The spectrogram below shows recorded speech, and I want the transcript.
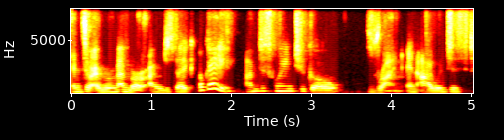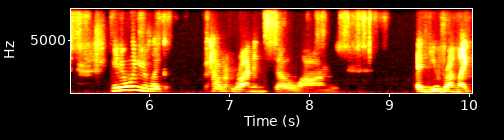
And so I remember I would just like, okay, I'm just going to go run. And I would just, you know, when you're like, haven't run in so long and you run like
